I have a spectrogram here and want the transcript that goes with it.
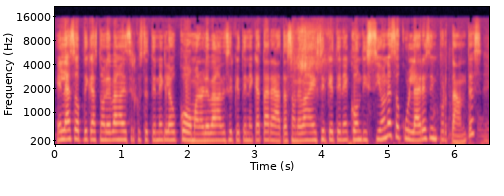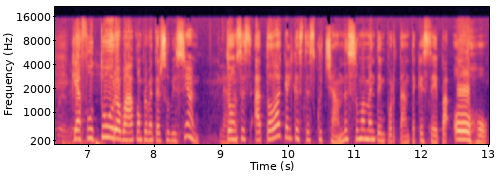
en las ópticas no le van a decir que usted tiene glaucoma, no le van a decir que tiene cataratas, no le van a decir que tiene condiciones oculares importantes que a futuro van a comprometer su visión. Claro. Entonces, a todo aquel que esté escuchando, es sumamente importante que sepa, ojo,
